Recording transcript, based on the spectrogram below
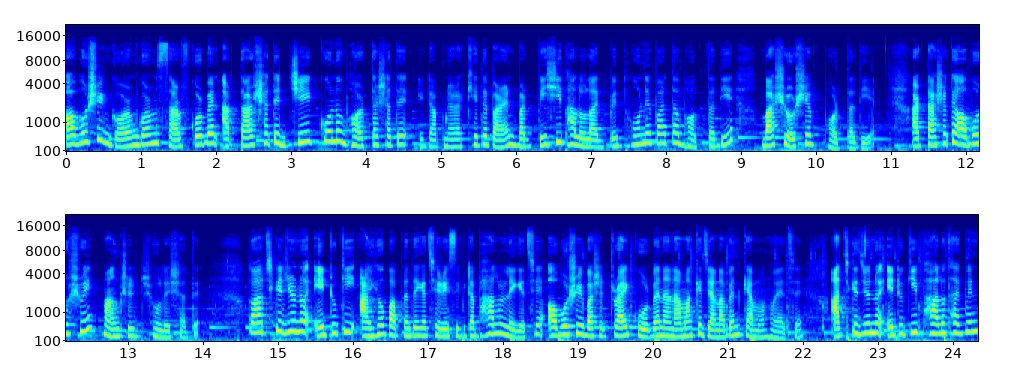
অবশ্যই গরম গরম সার্ভ করবেন আর তার সাথে যে কোনো ভর্তার সাথে এটা আপনারা খেতে পারেন বাট বেশি ভালো লাগবে ধনে পাতা ভর্তা দিয়ে বা সর্ষে ভর্তা দিয়ে। আর তার সাথে অবশ্যই মাংসের ঝোলের সাথে। তো আজকের জন্য এটুকুই। আই হোপ আপনাদের কাছে রেসিপিটা ভালো লেগেছে। অবশ্যই বাসায় ট্রাই করবেন আর আমাকে জানাবেন কেমন হয়েছে। আজকের জন্য এটুকুই। ভালো থাকবেন,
